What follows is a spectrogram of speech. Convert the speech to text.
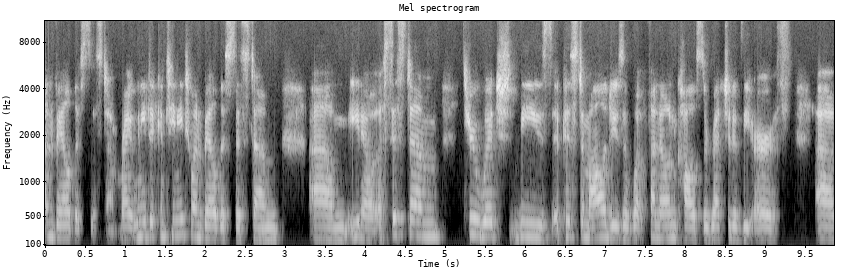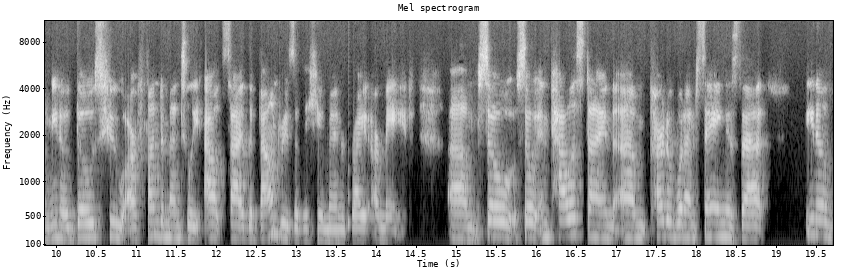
unveil this system, right? We need to continue to unveil this system, um, you know, a system through which these epistemologies of what Fanon calls the wretched of the earth, um, you know, those who are fundamentally outside the boundaries of the human, right, are made. Um, so, so in Palestine, um, part of what I'm saying is that, you know,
